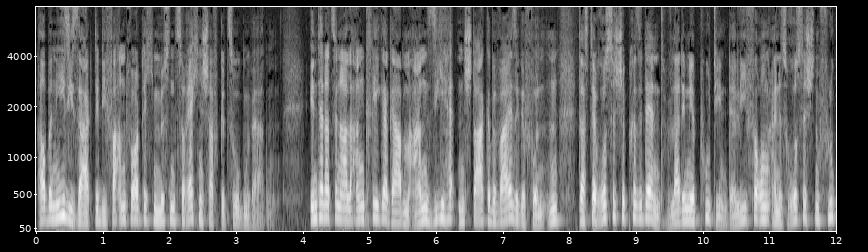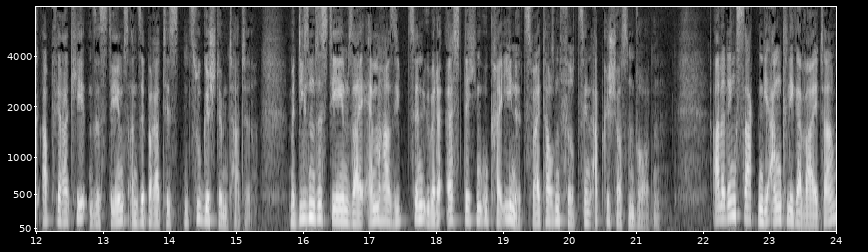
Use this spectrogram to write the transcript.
Albanese sagte, die Verantwortlichen müssen zur Rechenschaft gezogen werden. Internationale Ankläger gaben an, sie hätten starke Beweise gefunden, dass der russische Präsident Wladimir Putin der Lieferung eines russischen Flugabwehrraketensystems an Separatisten zugestimmt hatte. Mit diesem System sei MH17 über der östlichen Ukraine 2014 abgeschossen worden. Allerdings sagten die Ankläger weiter,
